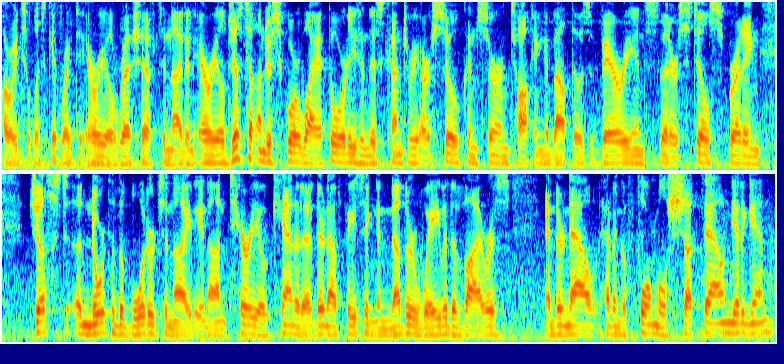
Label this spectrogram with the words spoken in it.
All right, so let's get right to Erielle Reshef tonight. And Erielle, just to underscore why authorities in this country are so concerned talking about those variants that are still spreading just uh, north of the border tonight in Ontario, Canada. They're now facing another wave of the virus, and they're now having a formal shutdown yet again.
